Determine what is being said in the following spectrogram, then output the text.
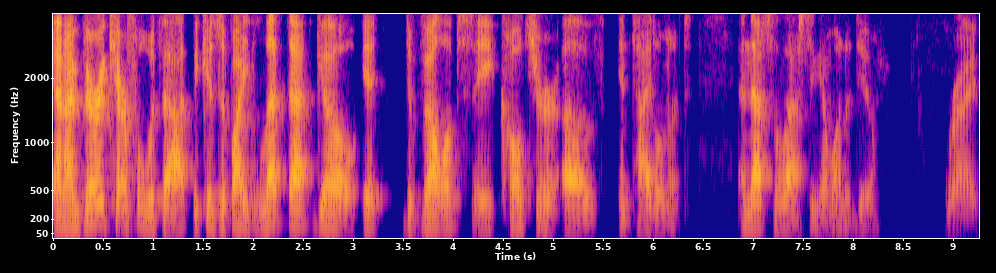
And I'm very careful with that because if I let that go, it develops a culture of entitlement. And that's the last thing I want to do. Right.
